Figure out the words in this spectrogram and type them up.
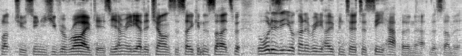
plucked you as soon as you've arrived here, so you haven't really had a chance to soak in the sights. But, but what is it you're kind of really hoping to, to see happen at the summit?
